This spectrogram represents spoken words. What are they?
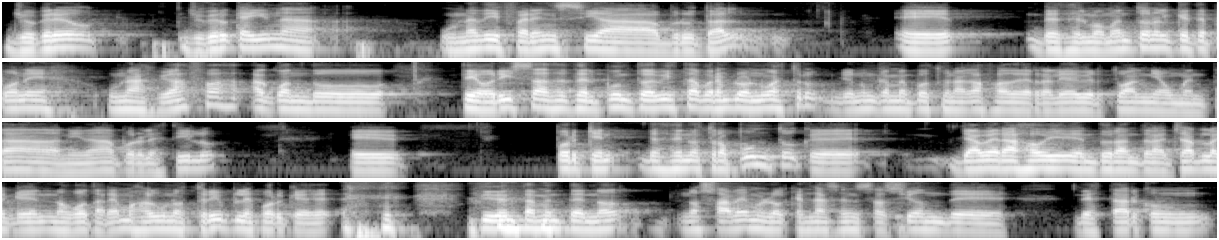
Yo creo, yo creo que hay una, una diferencia brutal eh, desde el momento en el que te pones unas gafas a cuando teorizas desde el punto de vista, por ejemplo, nuestro. Yo nunca me he puesto una gafa de realidad virtual ni aumentada ni nada por el estilo. Eh, porque desde nuestro punto, que ya verás hoy durante la charla que nos votaremos algunos triples porque directamente no, no sabemos lo que es la sensación de, de estar con,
